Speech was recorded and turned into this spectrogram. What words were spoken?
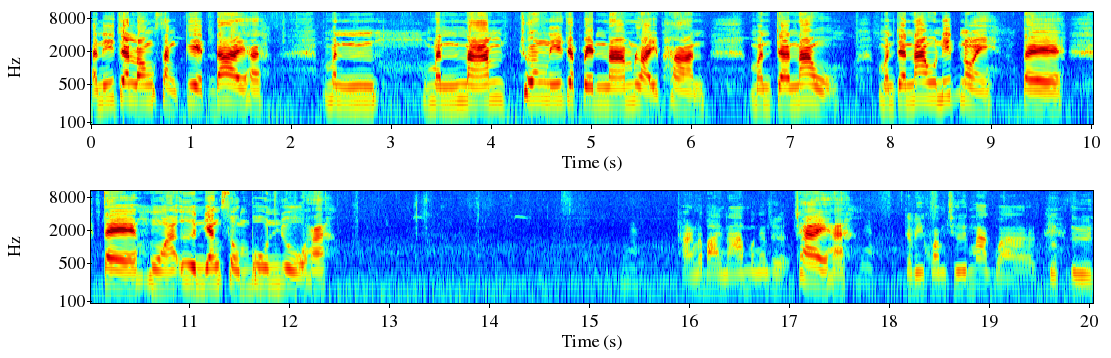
อันนี้จะลองสังเกตได้ค่ะ มันมันน้ำช่วงนี้จะเป็นน้ำไหลผ่าน มันจะเน่า มันจะเน่านิดหน่อย แต่แต่หัวอื่นยังสมบูรณ์อยู่ค่ะ ทางระบายน้ำว่างั้นเถอะ ใช่ค่ะ จะมีความชื้นมากกว่าจุดอื่น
